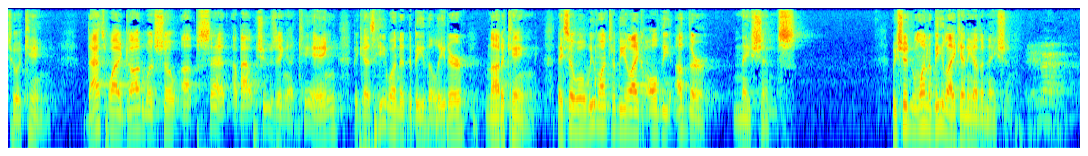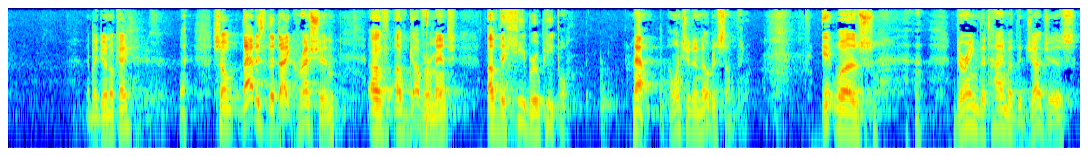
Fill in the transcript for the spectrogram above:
to a king. That's why God was so upset about choosing a king because he wanted to be the leader, not a king. They said, well, we want to be like all the other nations. We shouldn't want to be like any other nation. Amen. Everybody doing okay? Yes, so that is the digression of, of government of the Hebrew people. Now, I want you to notice something. It was during the time of the judges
